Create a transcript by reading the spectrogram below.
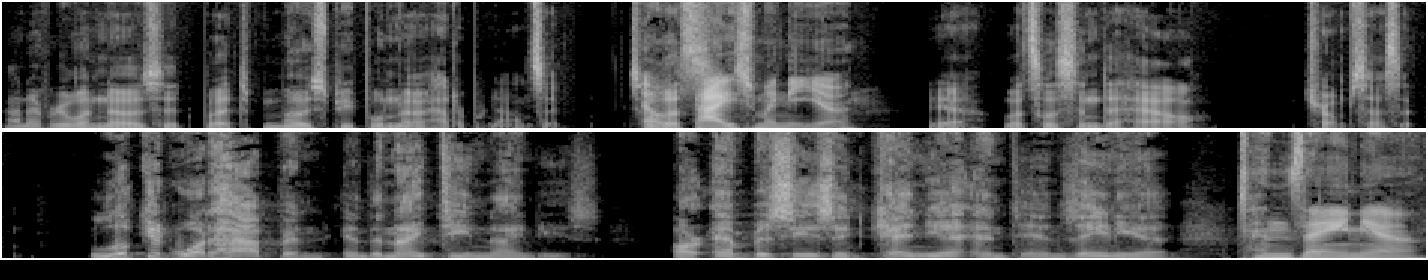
Not everyone knows it, but most people know how to pronounce it. So é o let's Tasmania. yeah, let's listen to how Trump says it. Look at what happened in the 1990s. Our embassies in Kenya and Tanzania Tanzania.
